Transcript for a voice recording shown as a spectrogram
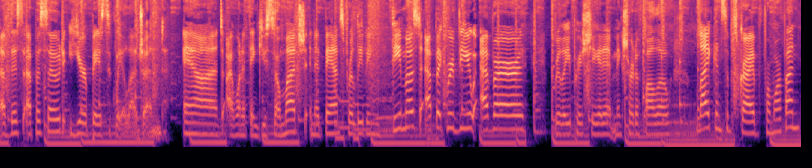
of this episode, you're basically a legend. And I want to thank you so much in advance for leaving the most epic review ever. Really appreciate it. Make sure to follow, like, and subscribe for more fun.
